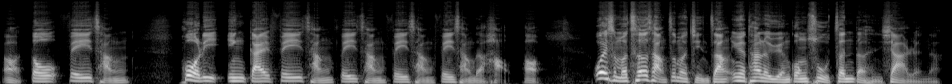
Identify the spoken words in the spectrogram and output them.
啊都非常获利，应该非常非常非常非常的好啊。为什么车厂这么紧张？因为它的员工数真的很吓人啊。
